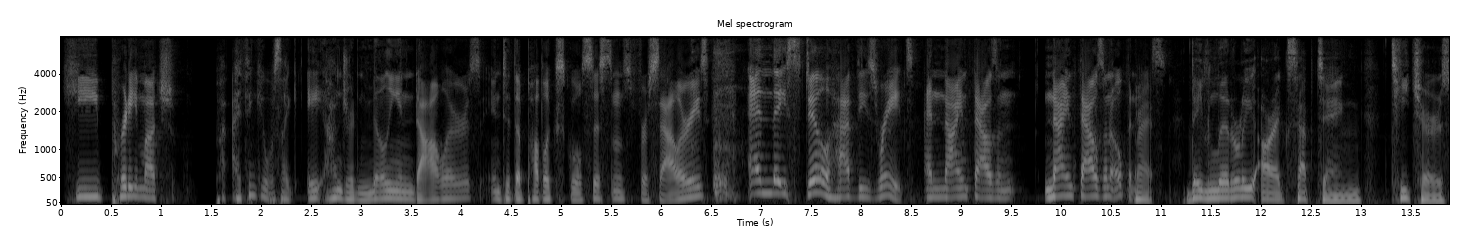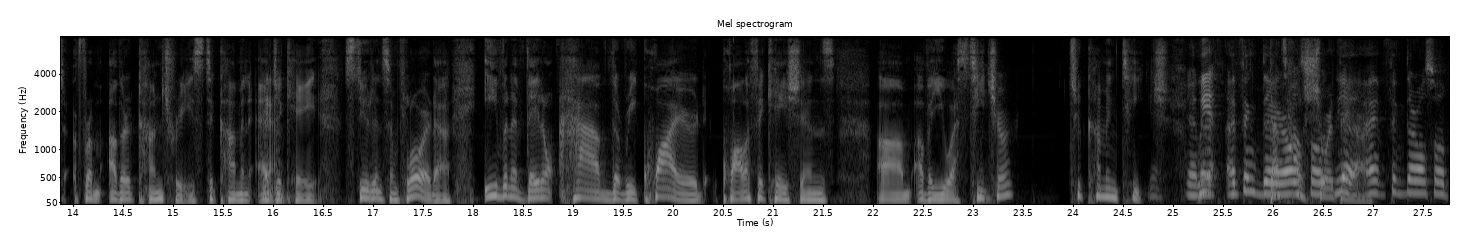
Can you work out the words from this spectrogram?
he pretty much I think it was like 800 million dollars into the public school systems for salaries and they still have these rates and 9,000 9,000 openings. Right. They literally are accepting teachers from other countries to come and educate students in Florida, even if they don't have the required qualifications um, of a U.S. teacher to come and teach. and We- I, I think they're That's how also short they yeah, are. I think they're also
